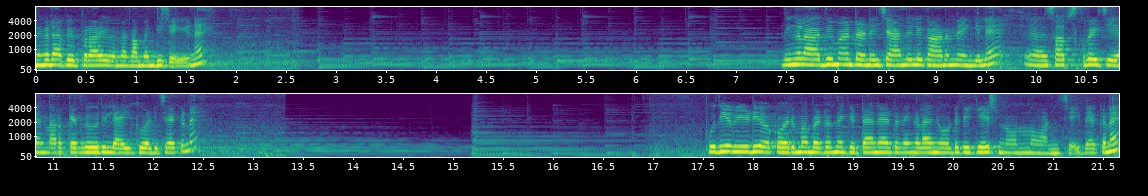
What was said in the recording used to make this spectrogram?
നിങ്ങളുടെ അഭിപ്രായം ഒന്ന് കമന്റ് ചെയ്യണേ. നിങ്ങൾ ആദ്യമായിട്ടാണ് ഈ ചാനൽ കാണുന്നതെങ്കിൽ സബ്സ്ക്രൈബ് ചെയ്യാൻ മറക്കരുത്. ഒരു ലൈക്കും അടിച്ചേക്കണേ. പുതിയ വീഡിയോ ഒക്കെ വരുമ്പോൾ പെട്ടെന്ന് കിട്ടാനായിട്ട് നിങ്ങൾ ആ നോട്ടിഫിക്കേഷൻ ഒന്ന് ഓൺ ചെയ്തേക്കണേ.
